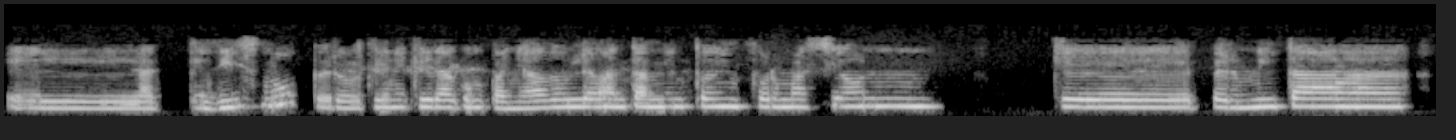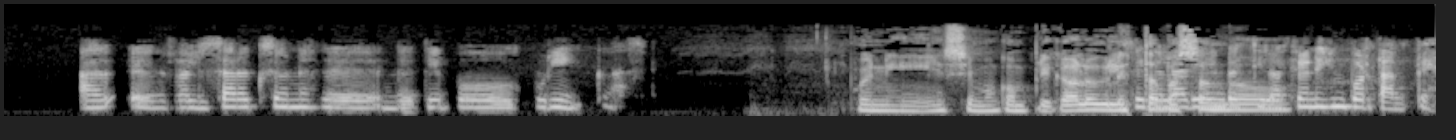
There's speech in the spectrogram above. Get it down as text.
el activismo, pero tiene que ir acompañado de un levantamiento de información que permita eh, realizar acciones de, de, tipo jurídicas. Buenísimo, complicado lo que le está pasando. La investigación es importante.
